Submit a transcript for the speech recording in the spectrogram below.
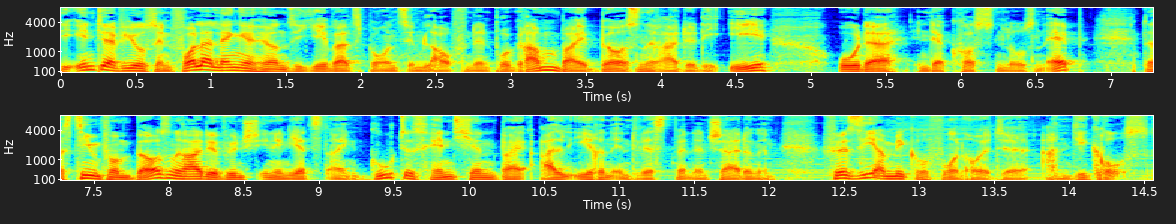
Die Interviews in voller Länge hören Sie jeweils bei uns im laufenden Programm bei börsenradio.de oder in der kostenlosen App. Das Team vom Börsenradio wünscht Ihnen jetzt ein gutes Händchen bei all Ihren Investmententscheidungen. Für Sie am Mikrofon heute Andi Groß.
